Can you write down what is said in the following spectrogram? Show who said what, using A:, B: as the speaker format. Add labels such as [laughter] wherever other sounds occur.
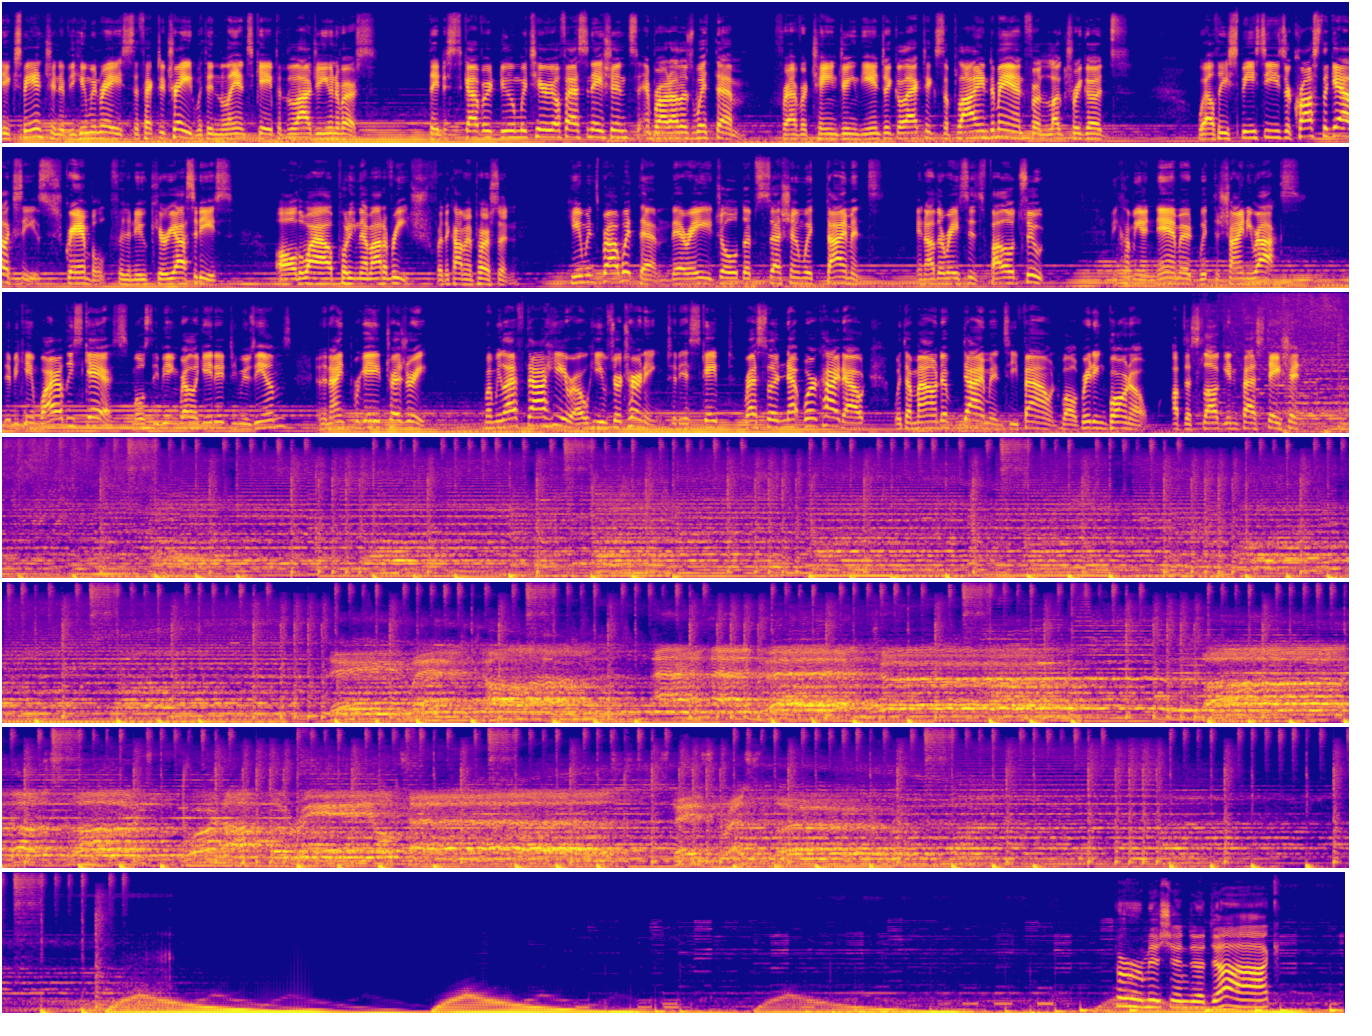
A: The expansion of the human race affected trade within the landscape of the larger universe. They discovered new material fascinations and brought others with them, forever changing the intergalactic supply and demand for luxury goods. Wealthy species across the galaxies scrambled for the new curiosities, all the while putting them out of reach for the common person. Humans brought with them their age old obsession with diamonds, and other races followed suit, becoming enamored with the shiny rocks. They became wildly scarce, mostly being relegated to museums and the 9th Brigade Treasury. When we left our hero, he was returning to the escaped Wrestler Network hideout with a mound of diamonds he found while ridding Borno of the slug infestation.
B: Permission to dock.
